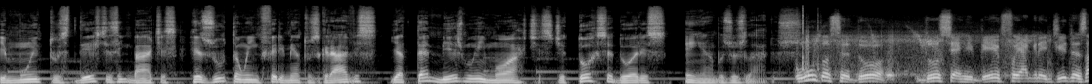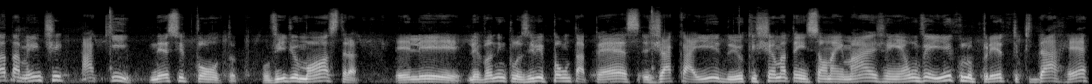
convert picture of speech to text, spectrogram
E muitos destes embates resultam em ferimentos graves e até mesmo em mortes de torcedores em ambos os lados. Um torcedor do CRB foi agredido exatamente aqui, nesse ponto. O vídeo mostra ele levando inclusive pontapés, já caído, e o que chama atenção na imagem é um veículo preto que dá ré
